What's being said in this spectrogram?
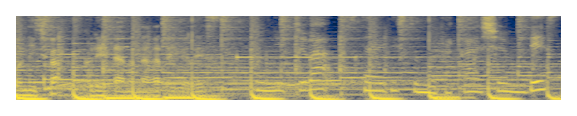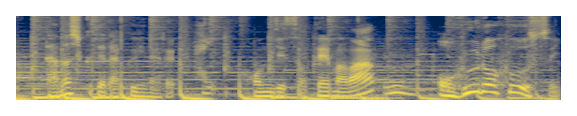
こんにちはクリエイターの永田優也です。こんにちはスタイリストの高橋由美です。楽しくて楽になる。はい、本日のテーマはうん、お風呂風水。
